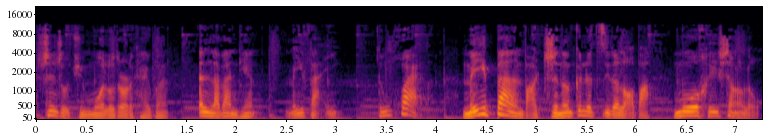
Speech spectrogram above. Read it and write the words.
伸手去摸楼道的开关，摁了半天没反应，灯坏了，没办法，只能跟着自己的老爸摸黑上楼。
